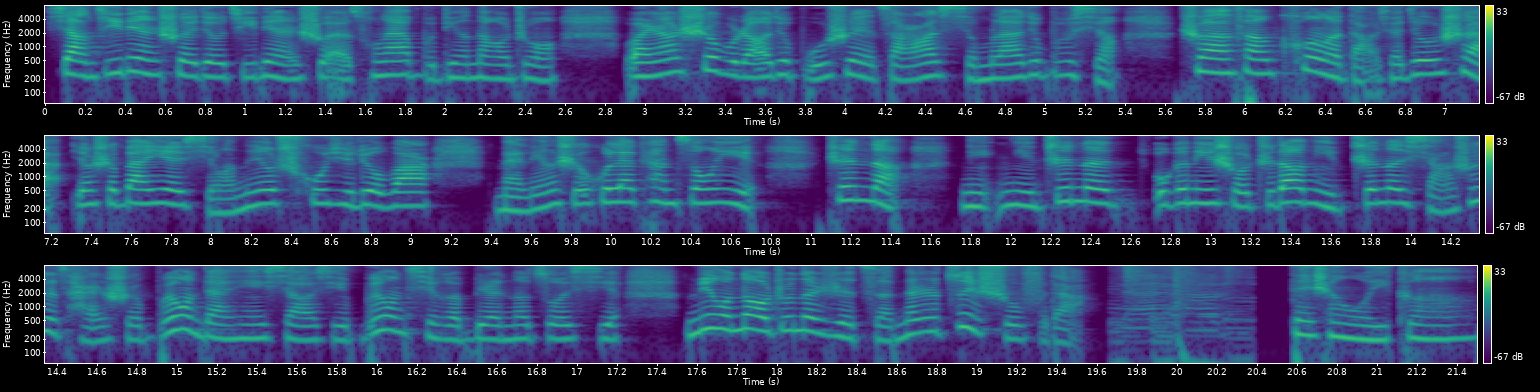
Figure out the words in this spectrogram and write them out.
想几点睡就几点睡，从来不定闹钟，晚上睡不着就不睡，早上醒不来就不醒，吃完饭困了倒下就睡，要是半夜醒了那就出去遛弯儿，买零食回来看综艺，真的，你你真的，我跟你说，直到你真的想睡才睡，不用担心消息，不用契合别人的作息，没有闹钟的日子那是最舒服的，带上我一个。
